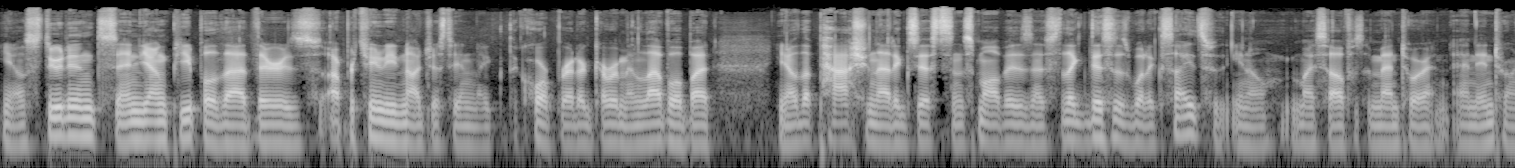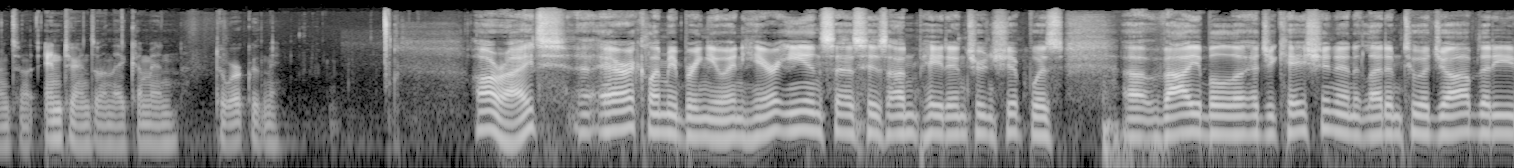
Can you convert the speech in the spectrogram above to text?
you know students and young people that there's opportunity not just in like the corporate or government level, but you know the passion that exists in small business. Like this is what excites you know myself as a mentor and, and interns interns when they come in to work with me. All right, uh, Eric, let me bring you in here. Ian says his unpaid internship was uh, valuable education and it led him to a job that he,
